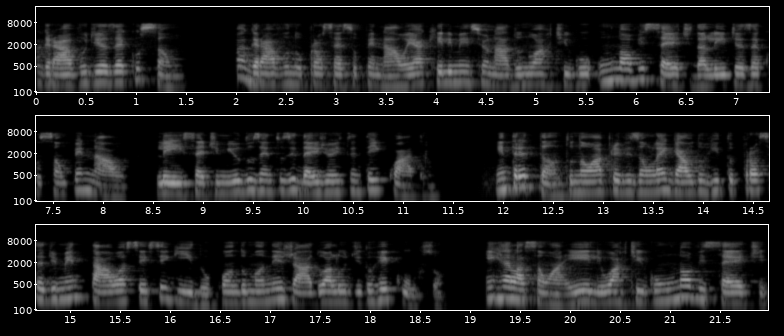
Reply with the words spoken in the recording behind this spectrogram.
Agravo de execução. O agravo no processo penal é aquele mencionado no artigo 197 da Lei de Execução Penal, Lei 7210 de 84. Entretanto, não há previsão legal do rito procedimental a ser seguido quando manejado o aludido recurso. Em relação a ele, o artigo 197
